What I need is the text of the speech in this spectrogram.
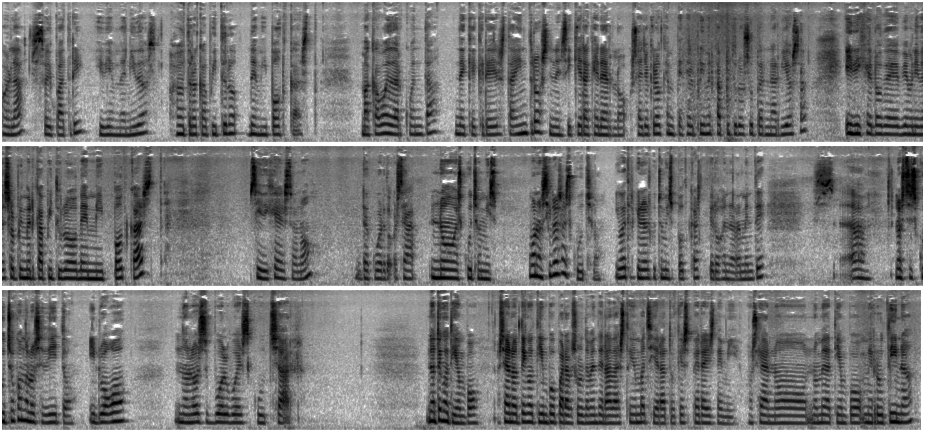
Hola, soy Patri y bienvenidos a otro capítulo de mi podcast. Me acabo de dar cuenta de que creé esta intro sin ni siquiera quererlo. O sea, yo creo que empecé el primer capítulo súper nerviosa y dije lo de bienvenidos al primer capítulo de mi podcast. Sí, dije eso, ¿no? Recuerdo, o sea, no escucho mis... Bueno, sí los escucho. Iba a decir que no escucho mis podcasts, pero generalmente uh, los escucho cuando los edito y luego no los vuelvo a escuchar. No tengo tiempo, o sea, no tengo tiempo para absolutamente nada. Estoy en bachillerato, ¿qué esperáis de mí? O sea, no, no me da tiempo. Mi rutina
